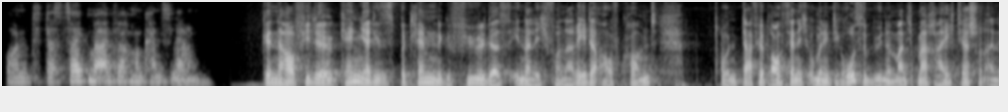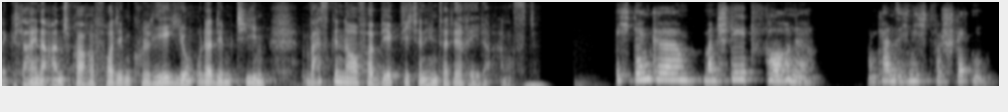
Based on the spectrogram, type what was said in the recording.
Und das zeigt mir einfach, man kann es lernen. Genau, viele kennen ja dieses beklemmende Gefühl, das innerlich von einer Rede aufkommt. Und dafür braucht es ja nicht unbedingt die große Bühne. Manchmal reicht ja schon eine kleine Ansprache vor dem Kollegium oder dem Team. Was genau verbirgt sich denn hinter der Redeangst? Ich denke, man steht vorne. Man kann sich nicht verstecken.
